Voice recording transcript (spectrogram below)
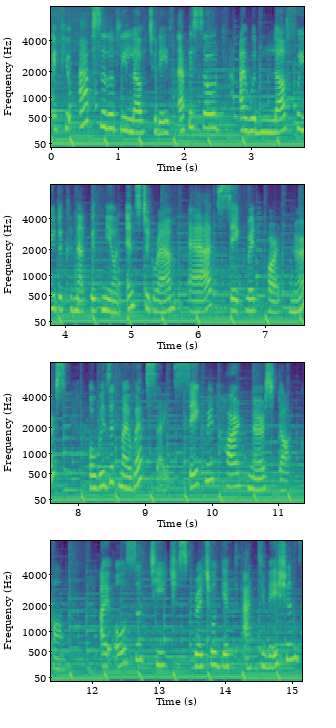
If you absolutely loved today's episode, I would love for you to connect with me on Instagram at Sacred Heart Nurse or visit my website, sacredheartnurse.com. I also teach spiritual gift activations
